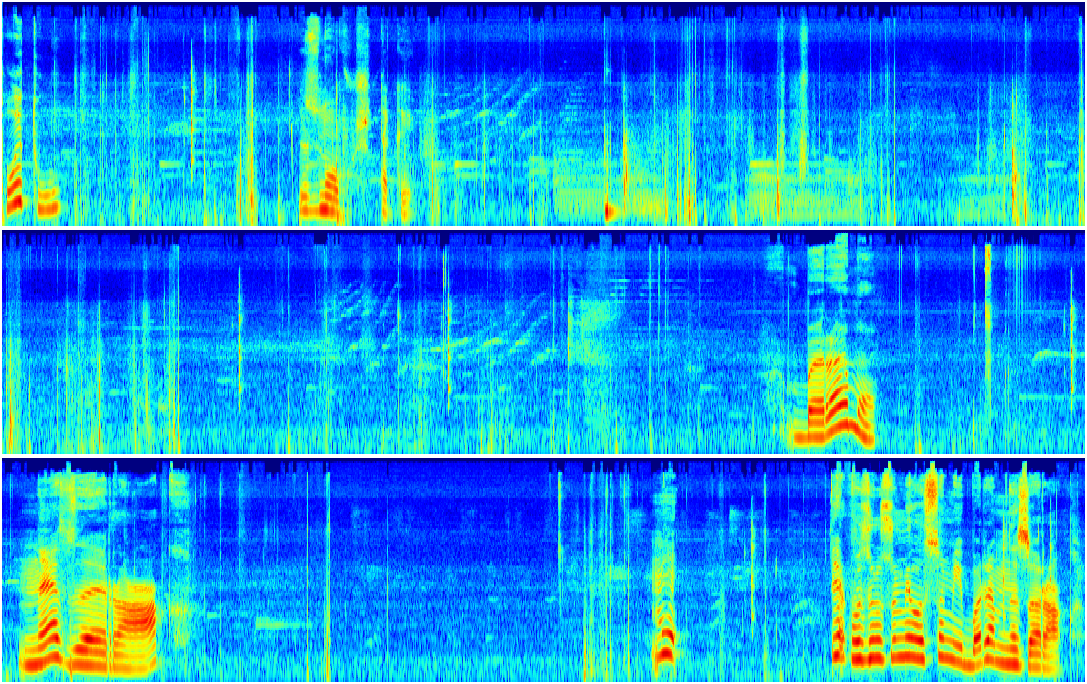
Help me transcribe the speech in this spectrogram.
плиту. Знову ж таки. Незирак. Ну, як ви зрозуміли самі, беремо незирак.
